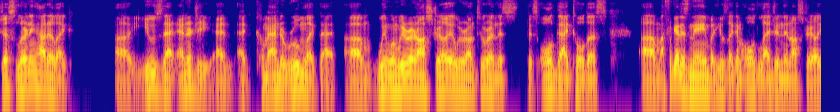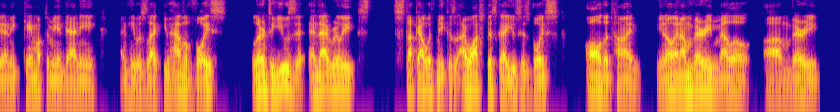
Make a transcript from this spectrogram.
just learning how to like uh use that energy and and command a room like that. Um, we, when we were in Australia, we were on tour, and this this old guy told us, um, I forget his name, but he was like an old legend in Australia, and he came up to me and Danny, and he was like, "You have a voice, learn to use it," and that really s- stuck out with me because I watched this guy use his voice all the time, you know, and I'm very mellow, um, very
